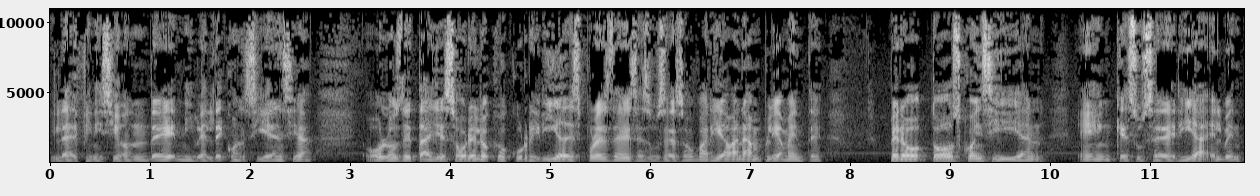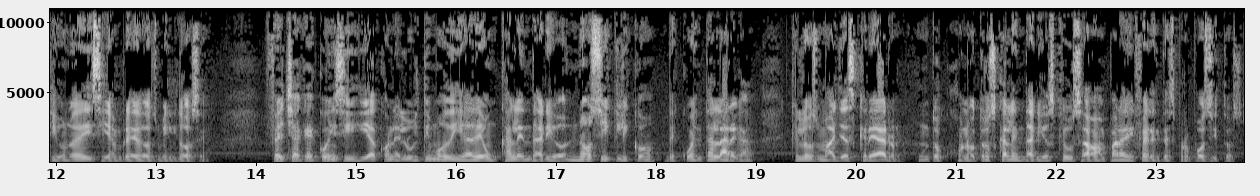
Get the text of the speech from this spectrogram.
y la definición de nivel de conciencia o los detalles sobre lo que ocurriría después de ese suceso variaban ampliamente, pero todos coincidían en que sucedería el 21 de diciembre de 2012, fecha que coincidía con el último día de un calendario no cíclico de cuenta larga que los mayas crearon, junto con otros calendarios que usaban para diferentes propósitos,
